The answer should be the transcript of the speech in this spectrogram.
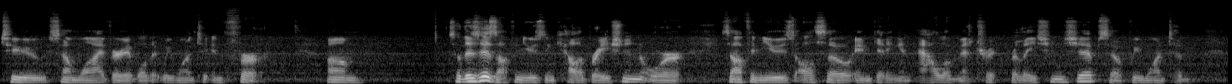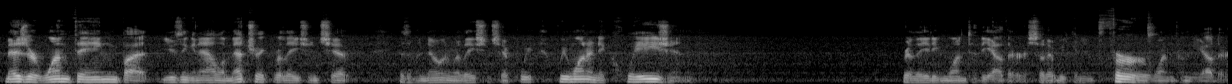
to some y variable that we want to infer. Um, so this is often used in calibration or it's often used also in getting an allometric relationship. So if we want to measure one thing but using an allometric relationship because of a known relationship, we, we want an equation relating one to the other so that we can infer one from the other.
